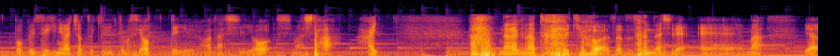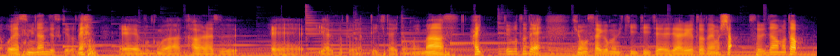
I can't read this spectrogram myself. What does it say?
ー、僕的にはちょっと気に入ってますよっていう話をしました。はい。あ長くなったから今日は雑談なしで、えー、まあ、いや、お休みなんですけどね、えー、僕は変わらずえー、やることをやっていきたいと思います。はい。ということで、今日も最後まで聞いていただいてありがとうございました。それではまた。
